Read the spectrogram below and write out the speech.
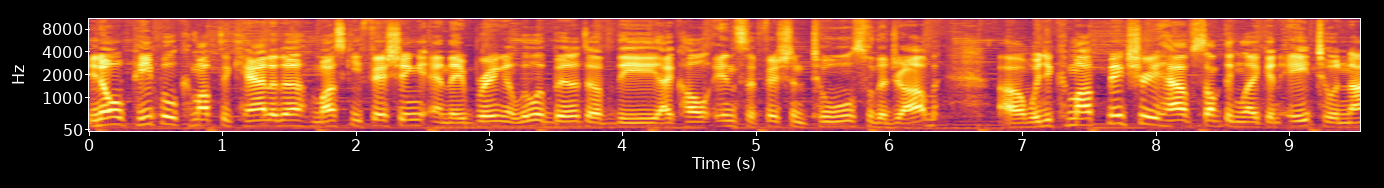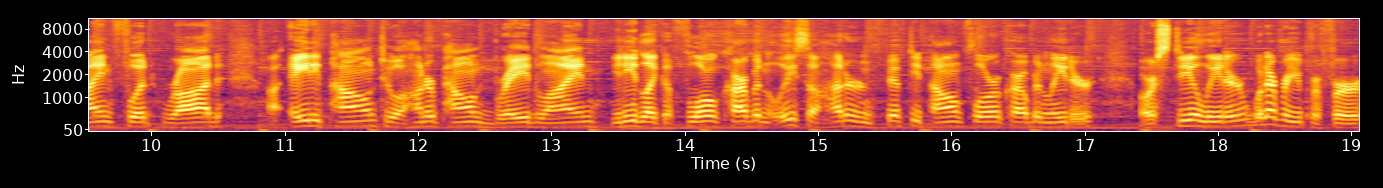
You know, people come up to Canada muskie fishing and they bring a little bit of the, I call insufficient tools for the job. Uh, when you come up, make sure you have something like an eight to a nine foot rod, uh, 80 pound to 100 pound braid line. You need like a fluorocarbon, at least 150 pound fluorocarbon leader or steel leader, whatever you prefer.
